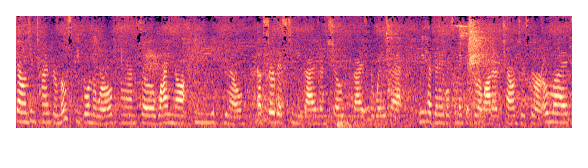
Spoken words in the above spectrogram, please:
challenging time for most people in the world and so why not be you know of service to you guys and show you guys the ways that we have been able to make it through a lot of challenges through our own lives.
